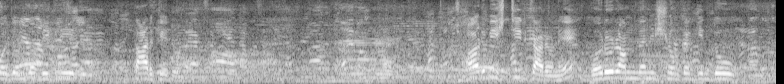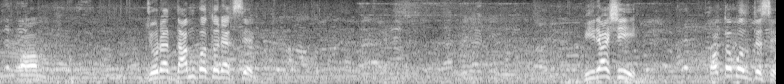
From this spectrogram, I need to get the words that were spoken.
পর্যন্ত বিক্রির টার্গেট ওনার। ঝড় বৃষ্টির কারণে গরুর আমদানির সংখ্যা কিন্তু কম। জোড়ার দাম কত রাখছেন? বিরাশি। কত বলতেছে?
